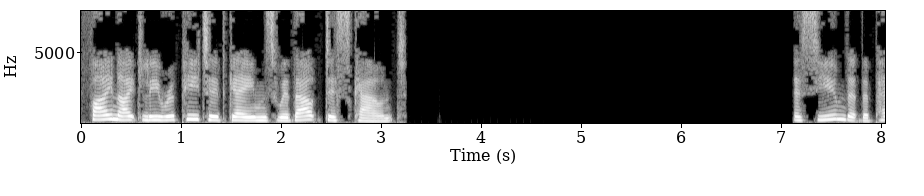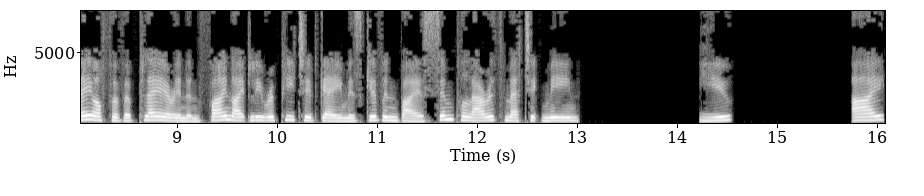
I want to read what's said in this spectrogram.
Finitely repeated games without discount. Assume that the payoff of a player in an finitely repeated game is given by a simple arithmetic mean u i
